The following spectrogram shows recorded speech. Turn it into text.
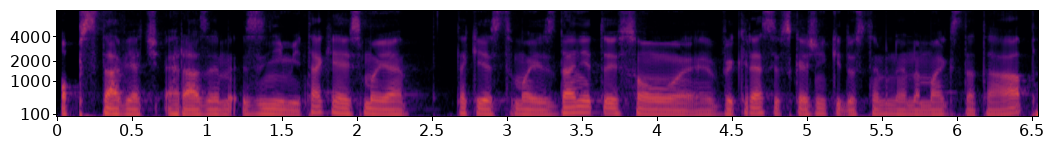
obstawiać razem z nimi. Takie jest moje, takie jest moje zdanie. To są wykresy, wskaźniki dostępne na Max Data App.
